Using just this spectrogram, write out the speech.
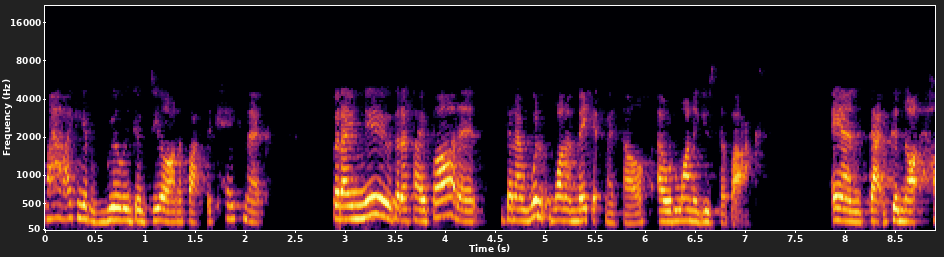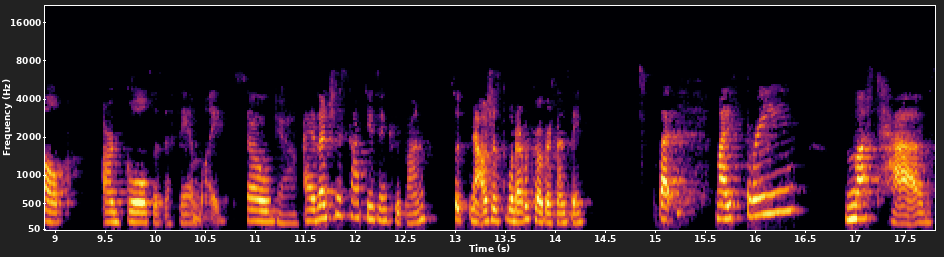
wow, I can get a really good deal on a box of cake mix. But I knew that if I bought it, then I wouldn't want to make it myself. I would want to use the box. And that did not help our goals as a family. So Yeah. I eventually stopped using coupons. So now it's just whatever Kroger sends me. But my three must haves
